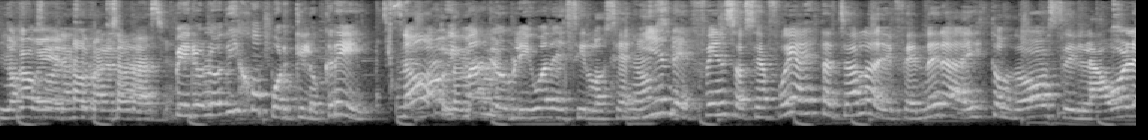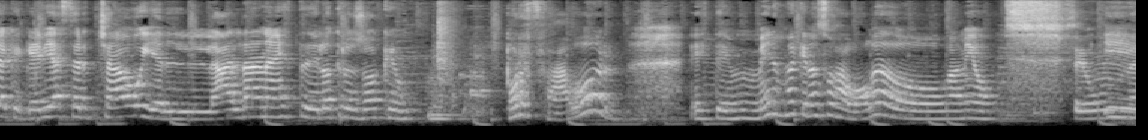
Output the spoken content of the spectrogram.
no, causó fue- gracia no para nada. gracia. Pero lo dijo porque lo cree. No, No, nadie totalmente. más lo obligó a decirlo. O sea, No, y en sí. defensa, o sea, fue a esta charla de defender a estos dos, eh, la ola que quería hacer Chao y el Aldana este del otro yo que. Por favor. Este, menos mal que no sos abogado, amigo. Segunda.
